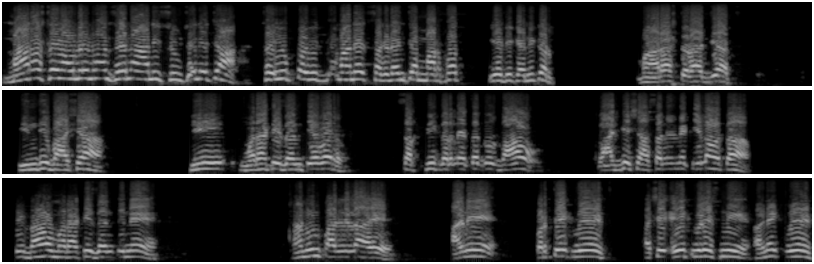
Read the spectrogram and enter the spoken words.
महाराष्ट्र नवनिर्माण सेना आणि शिवसेनेच्या संयुक्त विद्यमाने सगळ्यांच्या मार्फत या ठिकाणी करतो. महाराष्ट्र राज्यात हिंदी भाषा ही मराठी जनतेवर सक्ती करण्याचा जो दाव राज्य शासनाने केला होता ते दाव मराठी जनतेने आणून पाडलेला आहे. आणि प्रत्येक वेळेस असे एक वेळेसनी अनेक वेळेस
